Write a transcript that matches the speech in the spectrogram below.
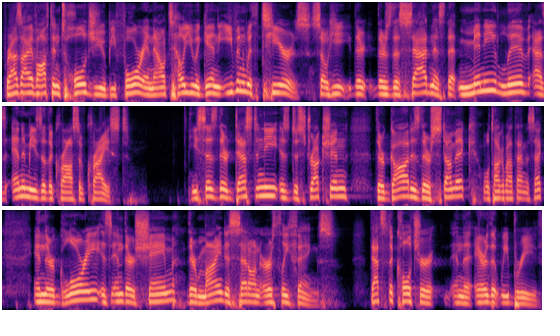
For as I have often told you before and now tell you again, even with tears. So he there, there's this sadness that many live as enemies of the cross of Christ. He says their destiny is destruction, their God is their stomach. We'll talk about that in a sec. And their glory is in their shame. Their mind is set on earthly things. That's the culture and the air that we breathe.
